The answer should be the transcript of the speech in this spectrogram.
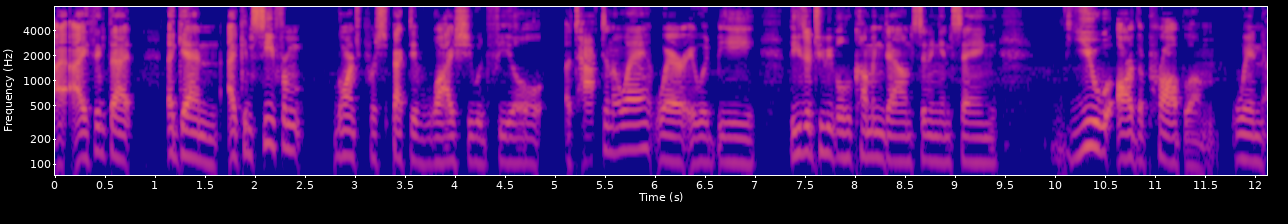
I, I think that again, I can see from Lauren's perspective why she would feel attacked in a way where it would be these are two people who coming down, sitting and saying you are the problem when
